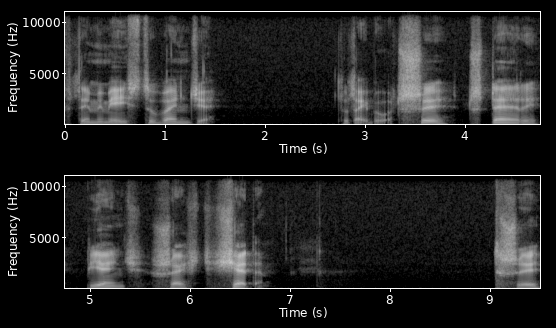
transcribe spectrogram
W tym miejscu będzie tutaj było 3, 4, 5, 6, 7. 3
